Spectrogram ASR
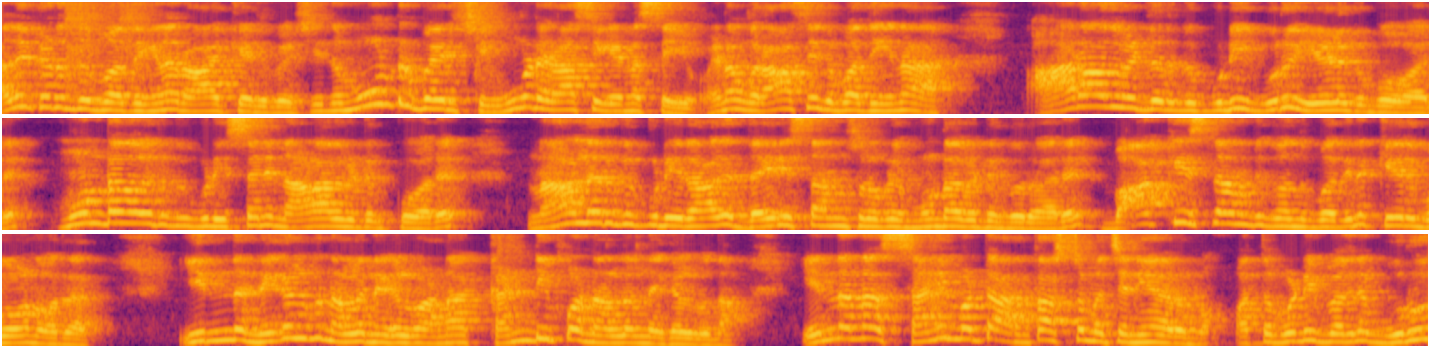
அதுக்கடுத்து பார்த்தீங்கன்னா ராக்கேடு பயிற்சி. இந்த மூன்று பயிற்சி உங்களுடைய ராசிக்கு என்ன செய்யும்? ஏன்னா உங்கள் ராசியில் பார்த்தீங்கன்னா ஆறாவது வீட்டில் இருக்கக்கூடிய குரு ஏழுக்கு போவார். மூன்றாவது இருக்கக்கூடிய சனி நாலாவது வீட்டுக்கு போவார். நாலு இருக்கக்கூடிய ராகு தைரியஸ்தானம் சொல்லக்கூடிய மூன்றாவது வீட்டுக்கு வருவார். பாகிஸ்தானத்துக்கு வந்து பார்த்தீங்கன்னா கேது பவன் வர்றார். இந்த நிகழ்வு நல்ல நிகழ்வானா கண்டிப்பாக நல்ல நிகழ்வு தான். என்னன்னா சனி மட்டும் அர்த்தாஷ்டம சனியாக இருக்கும். மற்றபடி பார்த்தீங்கன்னா குரு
